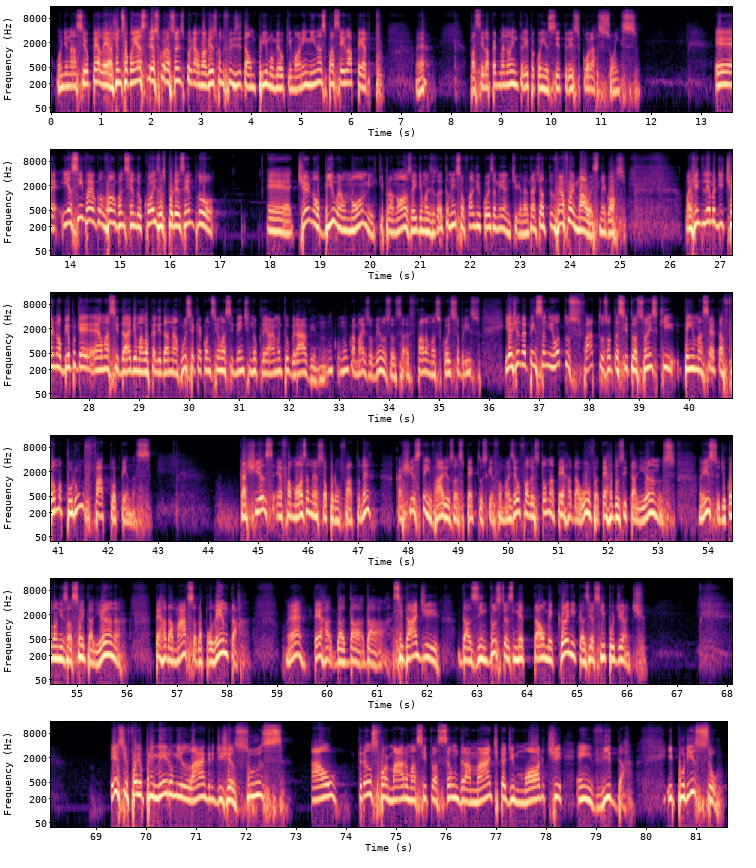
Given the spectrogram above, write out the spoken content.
Onde nasceu Pelé. A gente só conhece Três Corações porque uma vez, quando fui visitar um primo meu que mora em Minas, passei lá perto. Né? Passei lá perto, mas não entrei para conhecer Três Corações. É, e assim vai, vão acontecendo coisas, por exemplo, é, Chernobyl é um nome que para nós aí de umas histórias, eu também só falo de coisa meio antiga, né? Tá, já, já foi mal esse negócio. Mas a gente lembra de Chernobyl porque é uma cidade, uma localidade na Rússia que aconteceu um acidente nuclear muito grave. Nunca mais ouvimos, falam umas coisas sobre isso. E a gente vai pensando em outros fatos, outras situações que têm uma certa fama por um fato apenas. Caxias é famosa não é só por um fato, né? Caxias tem vários aspectos que é famoso, mas eu falo, eu estou na terra da uva, terra dos italianos, não é isso? De colonização italiana, terra da massa, da polenta, é? terra da, da, da cidade das indústrias metal-mecânicas e assim por diante. Este foi o primeiro milagre de Jesus ao transformar uma situação dramática de morte em vida. E por isso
